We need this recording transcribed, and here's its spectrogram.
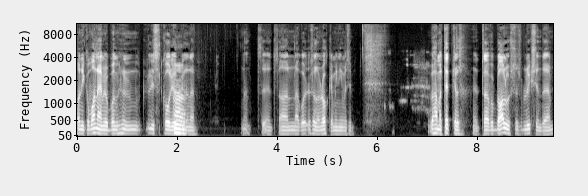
on ikka vanem juba, lihtsalt kooliõpilane. et, ta on nagu, seal on rohkem inimesi. vähemalt hetkel, et ta võib-olla alustas võib-olla üksinda jah,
